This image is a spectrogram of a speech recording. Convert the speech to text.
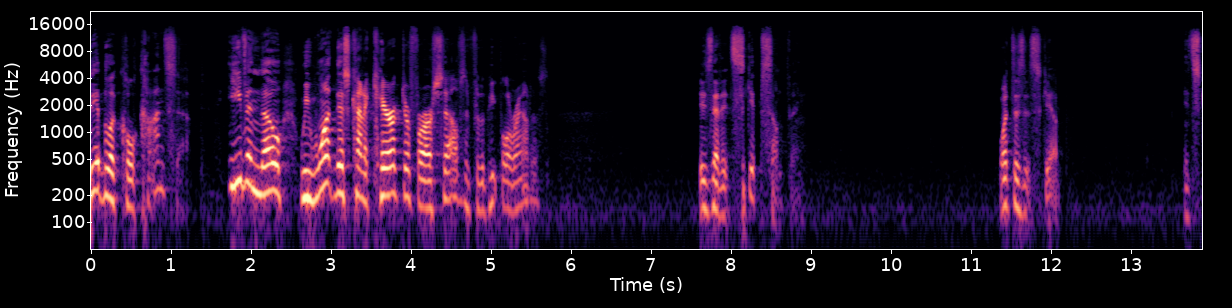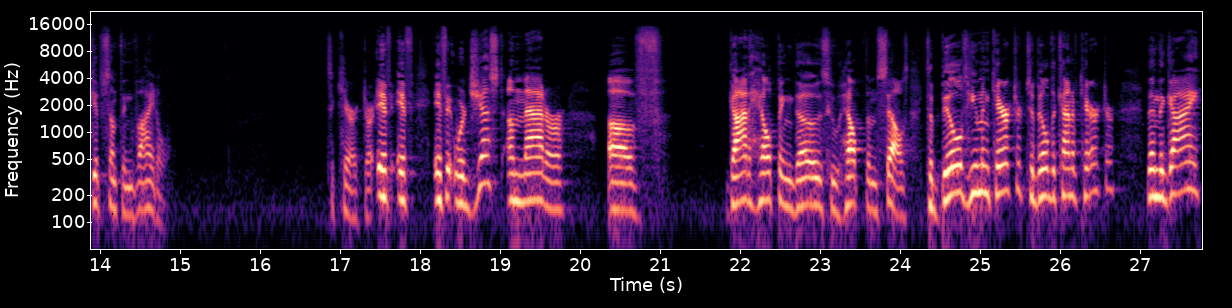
biblical concept, even though we want this kind of character for ourselves and for the people around us, is that it skips something. What does it skip? It skips something vital to character. If, if, if it were just a matter of God helping those who help themselves to build human character, to build the kind of character, then the guy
